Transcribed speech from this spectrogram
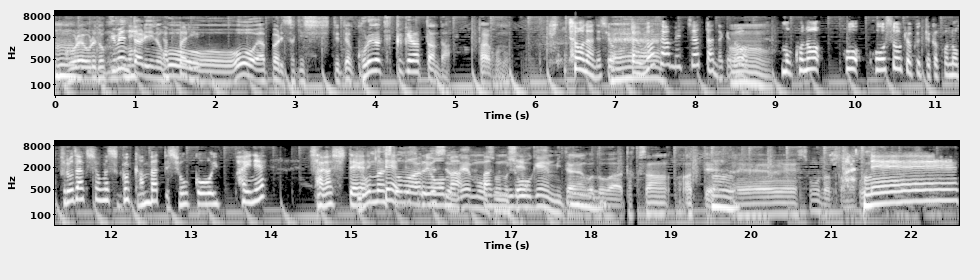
うんこれ俺ドキュメンタリーの方をやっぱり先に知ってて、これがきっかけだったんだ。逮捕の。そうなんですよ。だから噂はめっちゃあったんだけど、うんもうこの放放送局っていうか、このプロダクションがすごい頑張って証拠をいっぱいね、探していろんな人のあれですよね、でもうその証言みたいなことがたくさんあって。うんへえ、そうだったのねえ、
